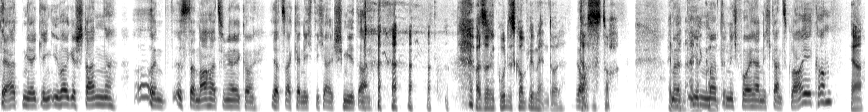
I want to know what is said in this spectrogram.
der hat mir gegenüber gestanden und ist dann nachher zu mir gekommen, jetzt erkenne ich dich als Schmied an. also ein gutes Kompliment, oder? Ja. Das ist doch. Mit ihm kommt. bin ich vorher nicht ganz klar gekommen. Ja.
